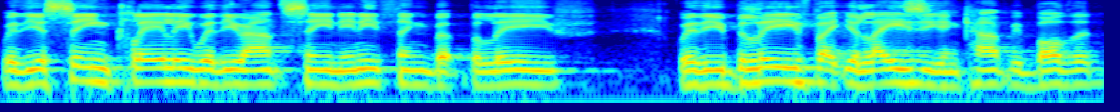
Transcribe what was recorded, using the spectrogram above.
Whether you're seeing clearly, whether you aren't seeing anything but believe, whether you believe but you're lazy and can't be bothered,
